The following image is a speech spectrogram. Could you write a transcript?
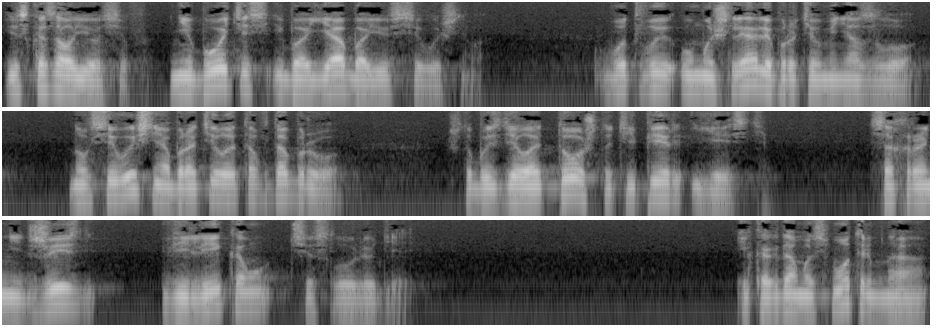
И сказал Иосиф, не бойтесь, ибо я боюсь Всевышнего. Вот вы умышляли против меня зло, но Всевышний обратил это в добро, чтобы сделать то, что теперь есть, сохранить жизнь великому числу людей. И когда мы смотрим на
